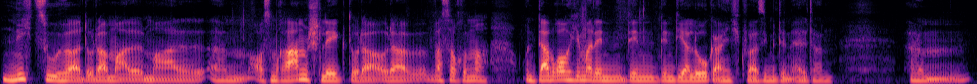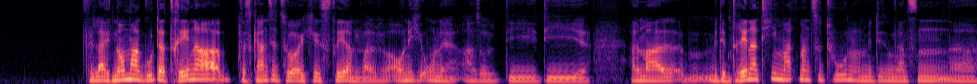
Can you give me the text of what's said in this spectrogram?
nicht zuhört oder mal, mal ähm, aus dem Rahmen schlägt oder, oder was auch immer. Und da brauche ich immer den, den, den Dialog eigentlich quasi mit den Eltern. Ähm, vielleicht nochmal guter Trainer, das Ganze zu orchestrieren, weil auch nicht ohne. Also die, die einmal mit dem Trainerteam hat man zu tun und mit diesem ganzen äh,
